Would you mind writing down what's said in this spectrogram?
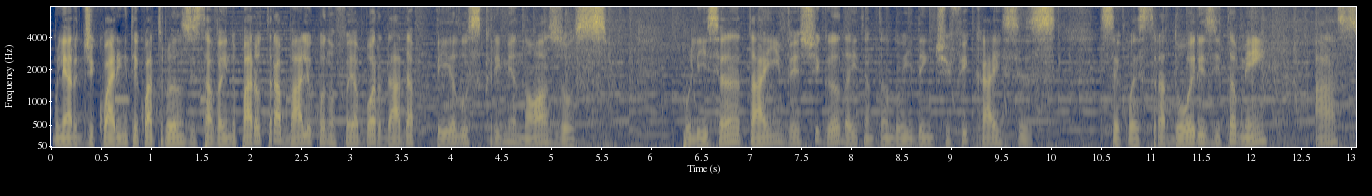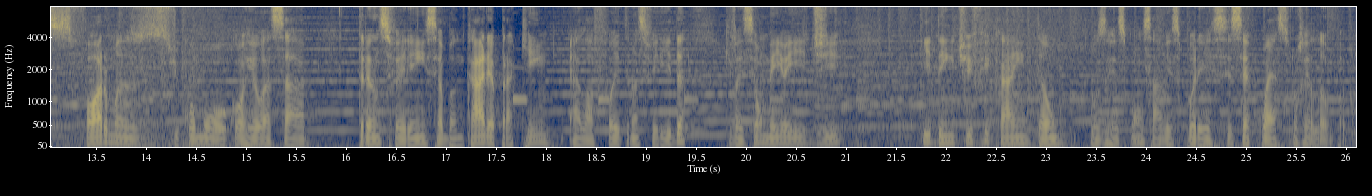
Mulher de 44 anos estava indo para o trabalho quando foi abordada pelos criminosos. polícia está investigando aí, tentando identificar esses sequestradores e também as formas de como ocorreu essa transferência bancária para quem ela foi transferida, que vai ser um meio aí de identificar então os responsáveis por esse sequestro relâmpago.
